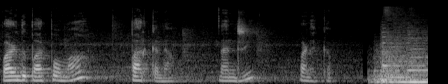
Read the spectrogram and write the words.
வாழ்ந்து பார்ப்போமா? பார்க்கலாம். நன்றி. வணக்கம்.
